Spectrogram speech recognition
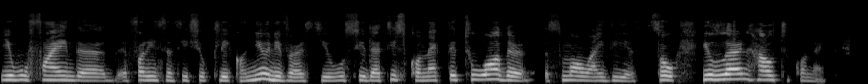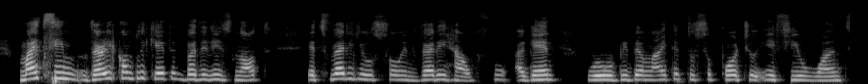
you will find, uh, for instance, if you click on universe, you will see that it's connected to other small ideas. So you learn how to connect. Might seem very complicated, but it is not. It's very useful and very helpful. Again, we will be delighted to support you if you want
